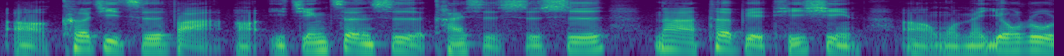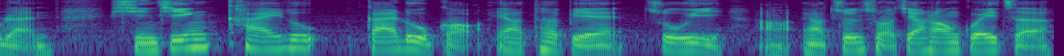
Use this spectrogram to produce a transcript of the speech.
啊科技执法啊已经正式开始实施。那特别提醒啊，我们用路人行经开路。该路口要特别注意啊，要遵守交通规则，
